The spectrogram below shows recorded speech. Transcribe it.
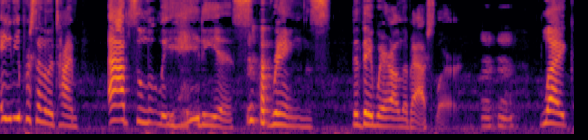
80% of the time absolutely hideous rings that they wear on The Bachelor. hmm Like,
